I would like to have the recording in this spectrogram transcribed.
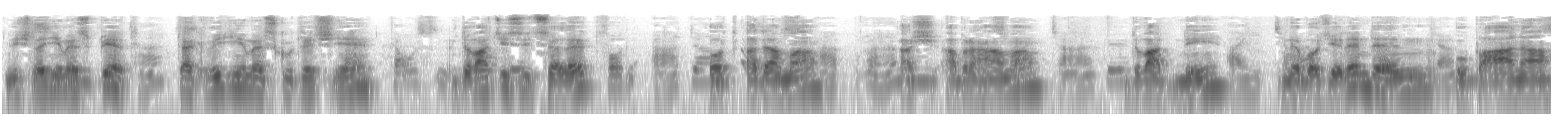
když hledíme zpět, tak vidíme skutečně 2000 let od Adama až Abrahama, dva dny, neboť jeden den u pána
